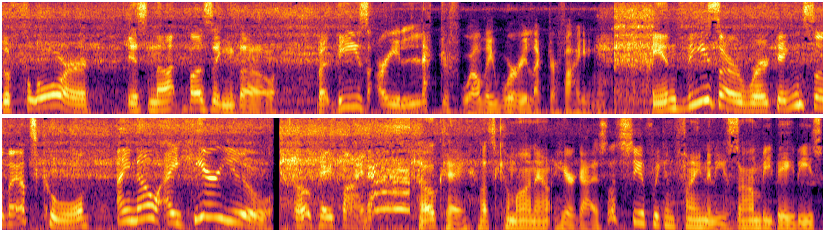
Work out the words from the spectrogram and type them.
the floor is not buzzing though. But these are electric, well, they were electrifying. And these are working, so that's cool. I know, I hear you. Okay, fine. Ah! Okay, let's come on out here, guys. Let's see if we can find any zombie babies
